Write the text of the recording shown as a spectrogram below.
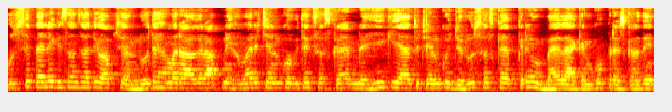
उससे पहले किसान साथियों, आपसे अनुरोध है, हमारा, अगर आपने हमारे चैनल को अभी तक सब्सक्राइब नहीं किया है तो चैनल को ज़रूर सब्सक्राइब सब्सक्राइब करें और बेल आइकन को प्रेस कर दें,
